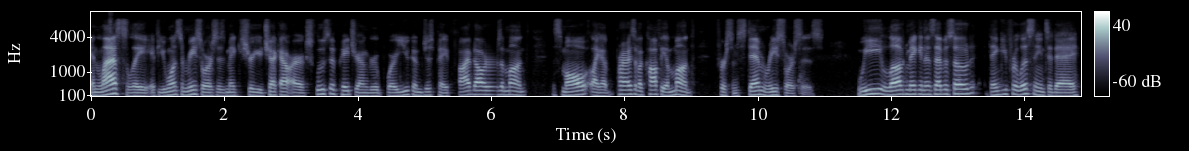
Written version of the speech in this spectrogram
And lastly, if you want some resources, make sure you check out our exclusive Patreon group where you can just pay $5 a month, the small, like a price of a coffee a month for some STEM resources. We loved making this episode. Thank you for listening today,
